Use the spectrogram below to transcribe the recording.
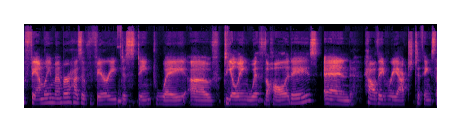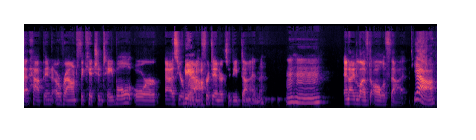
family member has a very distinct way of dealing with the holidays and how they react to things that happen around the kitchen table or as you're yeah. waiting for dinner to be done. Mm-hmm. And I loved all of that. Yeah.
